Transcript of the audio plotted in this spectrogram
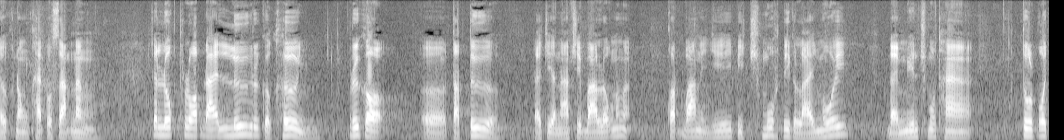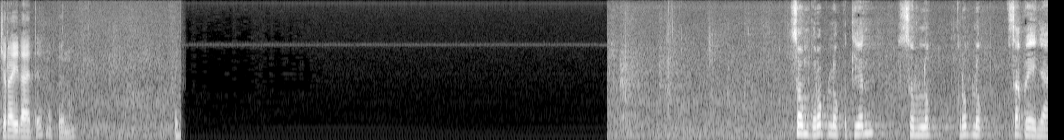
នៅក្នុងខេត្តពោធិ៍សាត់ហ្នឹងចឹងលោកធ្លាប់ដែរឮឬក៏ឃើញឬក៏តាទឿដែលជាអាណាព្យាបាលលោកហ្នឹងគាត់បាននិយាយពីឈ្មោះទីកន្លែងមួយ ដែលមានឈ្មោះថាទួលពោជ័យដែរទេនៅពេលនោះសូមគោរពលោកប្រធានសូមលោកគោរពលោកសព្រាញ្ញា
